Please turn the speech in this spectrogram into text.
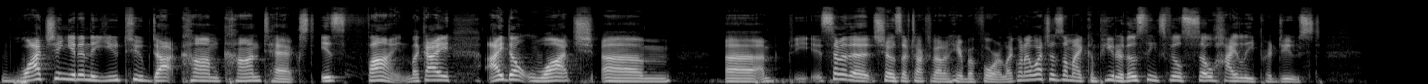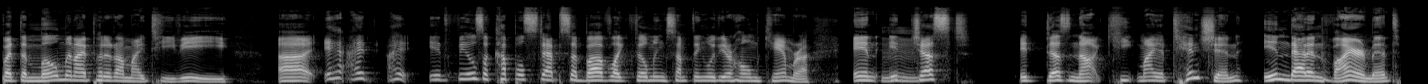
watching it in the youtube.com context is fine like i i don't watch um uh some of the shows i've talked about on here before like when i watch those on my computer those things feel so highly produced but the moment i put it on my tv uh it, I, I it feels a couple steps above like filming something with your home camera and it just it does not keep my attention in that environment.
